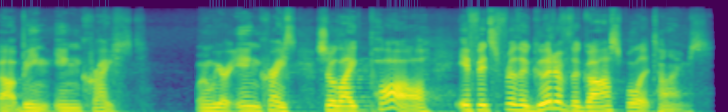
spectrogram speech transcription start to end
about being in Christ. When we are in Christ. So, like Paul, if it's for the good of the gospel at times,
